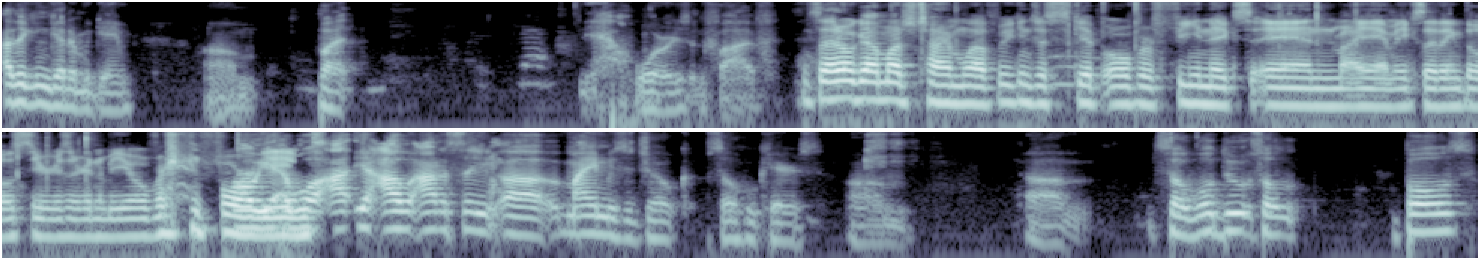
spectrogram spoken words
I think he can get him a game. Um, but yeah, Warriors in five. Since I don't got much time left, we can just skip over Phoenix and Miami because I think those series are going to be over in four oh yeah, games. well I, yeah. I honestly, uh, Miami's a joke, so who cares? Um, um, so we'll do so. Bulls,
